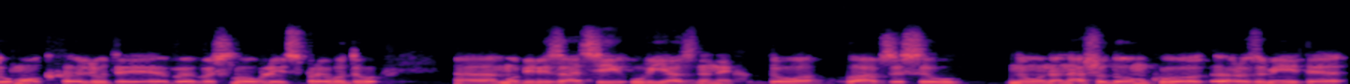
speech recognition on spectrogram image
думок люди висловлюють з приводу мобілізації ув'язнених до лав ЗСУ. Ну на нашу думку, розумієте,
